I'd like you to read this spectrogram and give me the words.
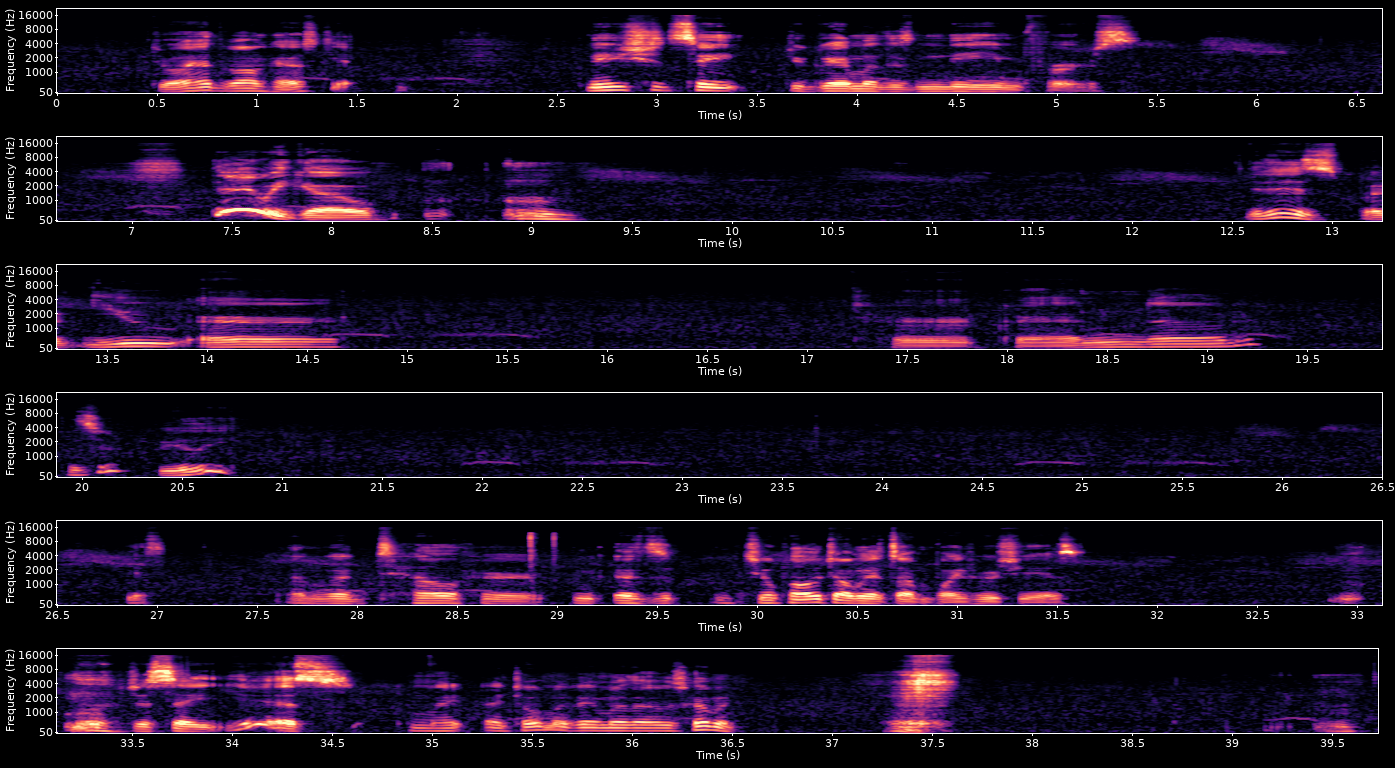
Do I have the wrong house yet? You should say your grandmother's name first. There we go. It is, but you are her granddaughter? Is it really? Yes. I'm going to tell her. She'll probably tell me at some point who she is. Just say, yes, my, I told my grandmother I was coming.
